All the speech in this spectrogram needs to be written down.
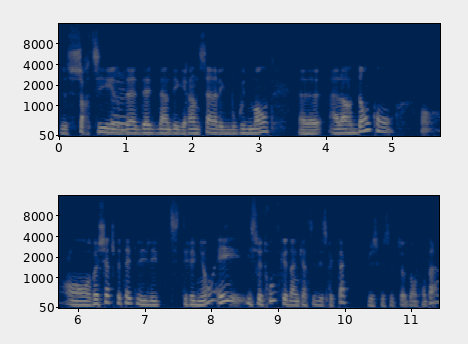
de sortir, mm. d'être dans des grandes salles avec beaucoup de monde. Euh, alors donc, on, on, recherche peut-être les, les, petites réunions et il se trouve que dans le quartier des spectacles, puisque c'est ça dont on parle,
